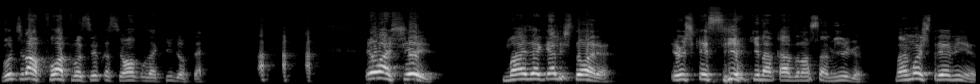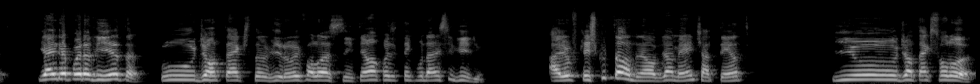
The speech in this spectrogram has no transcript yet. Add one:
Vou tirar foto você com esse óculos aqui, John Texto. eu achei. Mas é aquela história. Eu esqueci aqui na casa da nossa amiga, mas mostrei a vinheta. E aí, depois da vinheta, o John Textor virou e falou assim: tem uma coisa que tem que mudar nesse vídeo. Aí eu fiquei escutando, né? Obviamente, atento. E o John Tex falou:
